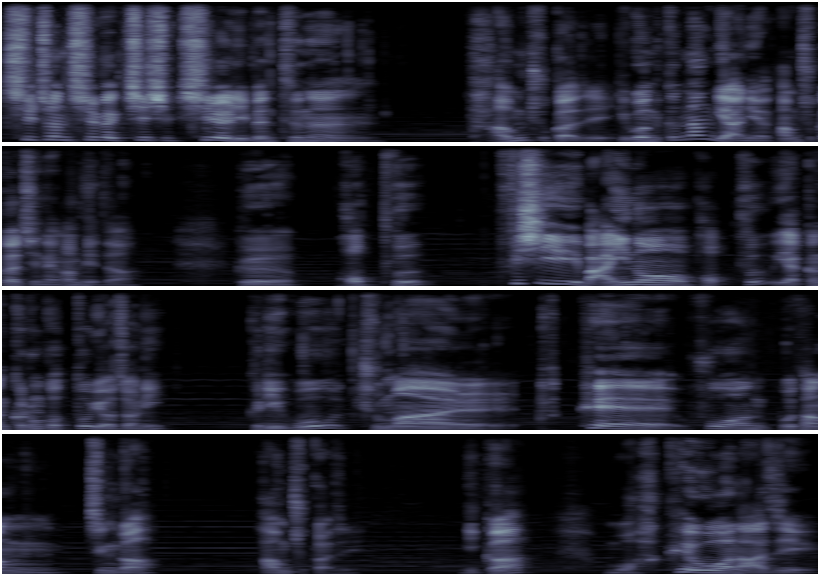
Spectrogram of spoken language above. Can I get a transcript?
7777일 이벤트는 다음 주까지. 이건 끝난 게 아니에요. 다음 주까지 진행합니다 그 버프 푸시 마이너 버프? 약간 그런 것도 여전히? 그리고 주말 학회 후원 보상 증가? 다음 주까지. 그러니까 뭐 학회 후원 아직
